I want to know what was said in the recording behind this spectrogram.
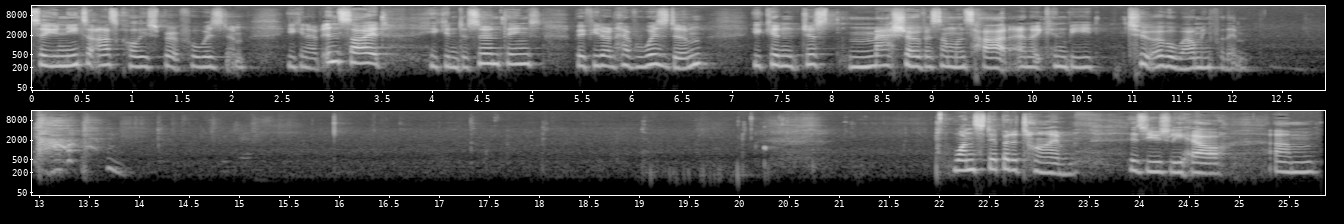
So you need to ask Holy Spirit for wisdom. You can have insight, you can discern things, but if you don't have wisdom, you can just mash over someone's heart and it can be too overwhelming for them. One step at a time is usually how. Um,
